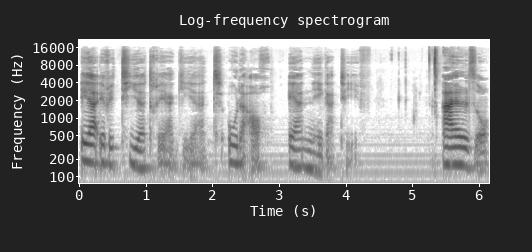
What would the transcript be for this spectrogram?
eher irritiert reagiert oder auch eher negativ. Also,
